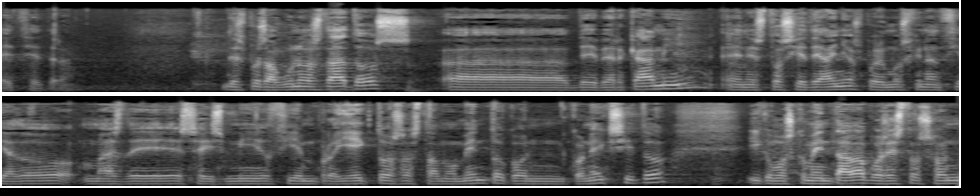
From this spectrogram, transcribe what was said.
etcétera. Después, algunos datos uh, de Berkami. En estos siete años pues, hemos financiado más de 6.100 proyectos hasta el momento con, éxito. Y como os comentaba, pues estos son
